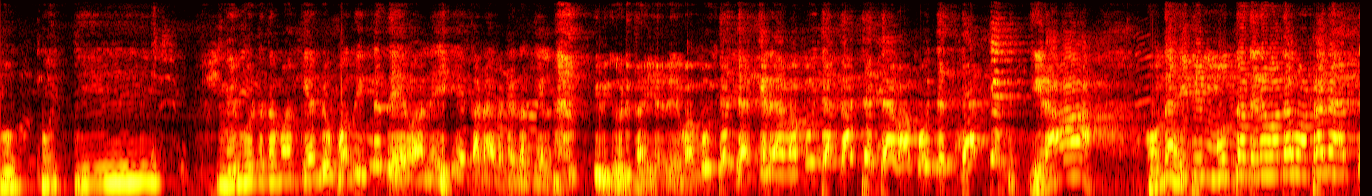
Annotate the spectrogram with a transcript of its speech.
ඔප්පොච්චි. මෙවට තමයි කියන්නේ පොදින්න දේවල් ඒ කඩා වැටෙනවා කියලා. ඉරිගොඩ තයියනේ මම මුද්ද දැක්කේ මම මුද්ද ගත්තේ මම මුද්ද දැක්කේ. ඉරා හොඳ හිතින් මුද්ද දෙනවද මට නැද්ද?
